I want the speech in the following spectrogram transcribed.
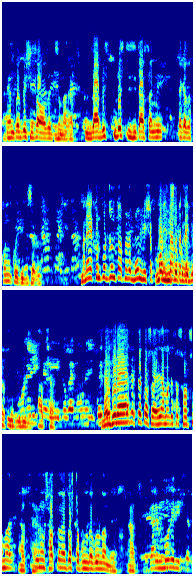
এখন তো আর বেশি চাওয়া যাইতেছে না। যা বেচ- বেচতেছি, তার আমি এক হাজার কম করে দিতেছে। মানে এখন পর্যন্ত আপনারা মন হিসাব মন হিসাব করে। আচ্ছা। বন্ধুরা একটা কথা এই আমার কাছে সবসময় আচ্ছা। এমন সপ্তাহে দশটা পনেরোটা করে না নেয় আচ্ছা। এখানে মনের হিসাবে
